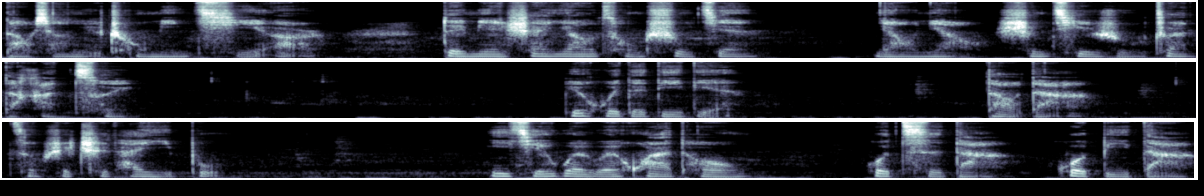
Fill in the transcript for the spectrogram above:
稻香与虫鸣齐耳，对面山腰丛树间，袅袅生气如转的寒翠。约会的地点，到达总是迟他一步，以结尾为话头，或此达，或彼达，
